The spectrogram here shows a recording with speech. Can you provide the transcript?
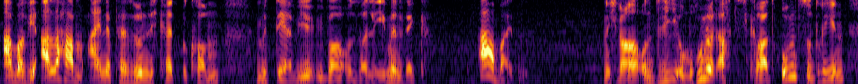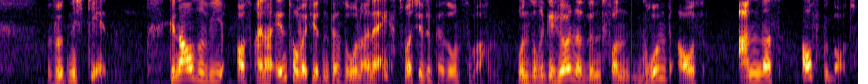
Aber wir alle haben eine Persönlichkeit bekommen, mit der wir über unser Leben hinweg arbeiten. Nicht wahr? Und sie um 180 Grad umzudrehen, wird nicht gehen. Genauso wie aus einer introvertierten Person eine extrovertierte Person zu machen. Unsere Gehirne sind von Grund aus anders aufgebaut.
